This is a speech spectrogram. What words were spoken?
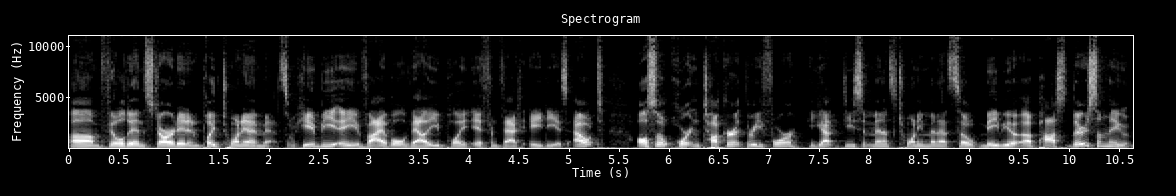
um, filled in, started, and played 29 minutes. So he'd be a viable value play if, in fact, AD is out. Also, Horton Tucker at 3 4. He got decent minutes, 20 minutes. So maybe a, a poss- there's some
